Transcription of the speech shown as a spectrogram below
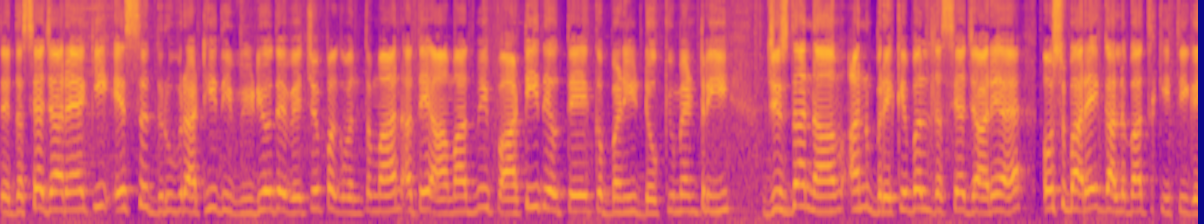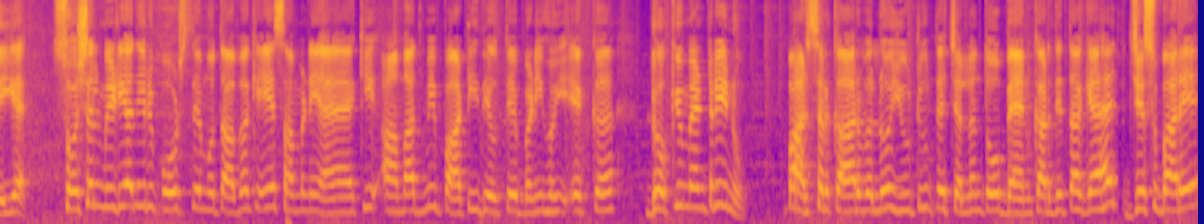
ਤੇ ਦੱਸਿਆ ਜਾ ਰਿਹਾ ਹੈ ਕਿ ਇਸ ਧਰੂਵ ਰਾਠੀ ਦੀ ਵੀਡੀਓ ਦੇ ਵਿੱਚ ਭਗਵੰਤ ਮਾਨ ਅਤੇ ਆਮ ਆਦਮੀ ਪਾਰਟੀ ਦੇ ਉੱਤੇ ਇੱਕ ਬਣੀ ਡਾਕੂਮੈਂਟਰੀ ਜਿਸ ਦਾ ਨਾਮ ਅਨਬ੍ਰੇਕੇਬਲ ਦੱਸਿਆ ਜਾ ਰਿਹਾ ਹੈ, ਉਸ ਬਾਰੇ ਗੱਲਬਾਤ ਕੀਤੀ ਗਈ ਹੈ। ਸੋਸ਼ਲ ਮੀਡੀਆ ਦੀ ਰਿਪੋਰਟਸ ਦੇ ਮੁਤਾਬਕ ਇਹ ਸਾਹਮਣੇ ਆਇਆ ਹੈ ਕਿ ਆਮ ਆਦਮੀ ਪਾਰਟੀ ਦੇ ਉੱਤੇ ਬਣੀ ਹੋਈ ਇੱਕ ਡਾਕੂਮੈਂਟਰੀ ਨੂੰ ਭਾਰਤ ਸਰਕਾਰ ਵੱਲੋਂ YouTube ਤੇ ਚੱਲਣ ਤੋਂ ਬੈਨ ਕਰ ਦਿੱਤਾ ਗਿਆ ਹੈ, ਜਿਸ ਬਾਰੇ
